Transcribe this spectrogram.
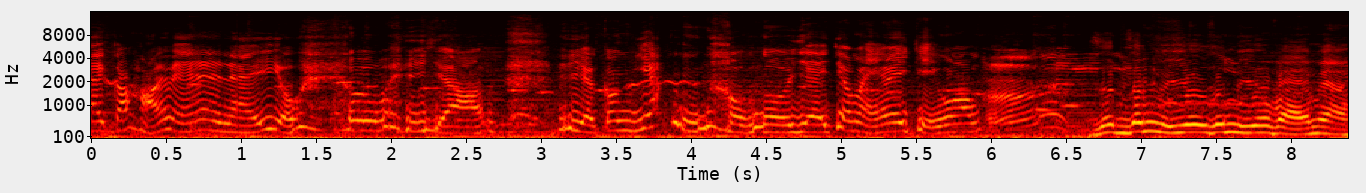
ơi con hỏi mẹ này nè ví dụ bây giờ bây giờ con dắt một người về cho mẹ ơi chịu không? Dẫn dẫn người yêu, dẫn người yêu về mẹ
